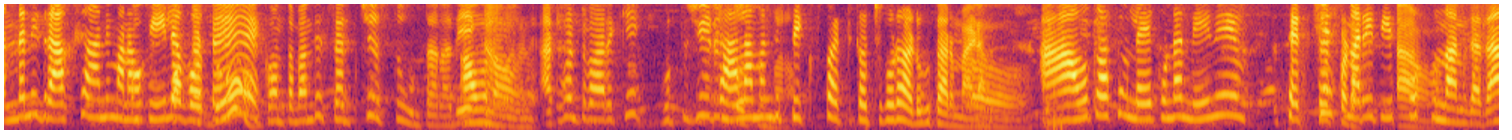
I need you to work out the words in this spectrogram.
అందని ద్రాక్ష అని మనం ఫీల్ అవ్వద్దు. అంటే కొంతమంది సెర్చ్ చేస్తూ ఉంటారు అదే. అటువంటి వారికి గుర్తు చేయడం చాలా మంది పిక్స్ పట్టుకొచ్చి కూడా అడుగుతారు మేడం. ఆ అవకాశం లేకుండా నేనే సెట్ చేసి మరీ తీసుకొస్తున్నాను కదా.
